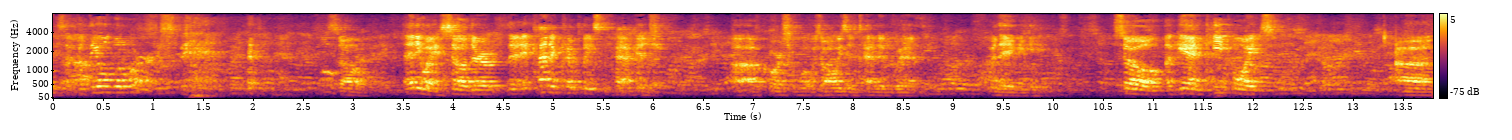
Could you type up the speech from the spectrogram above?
It's like, but the old one works. so, anyway, so there, it kind of completes the package, uh, of course, of what was always intended with, with AVD. So, again, key points, uh,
